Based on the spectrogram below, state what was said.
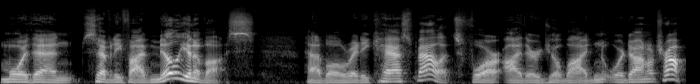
more than 75 million of us have already cast ballots for either Joe Biden or Donald Trump.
